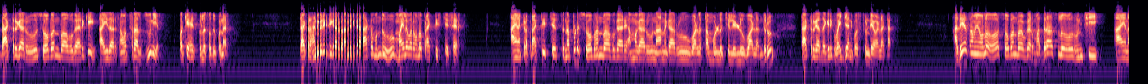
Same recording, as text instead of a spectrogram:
డాక్టర్ గారు శోభన్ బాబు గారికి ఐదారు సంవత్సరాలు జూనియర్. ఒకే హై స్కూల్లో చదువుకున్నారు. డాక్టర్ హనుమిరెడ్డి గారు అమెరికా రాకముందు మైలవరంలో ప్రాక్టీస్ చేశారు. ఆయన అక్కడ ప్రాక్టీస్ చేస్తున్నప్పుడు శోభన్ బాబు గారి అమ్మగారు నాన్నగారు వాళ్ళ తమ్ముళ్ళు చెల్లెళ్ళు వాళ్ళందరూ డాక్టర్ గారి దగ్గరికి వైద్యానికి వస్తుండేవాళ్ళట. అదే సమయంలో శోభన్ బాబు గారు మద్రాసులో నుంచి ఆయన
